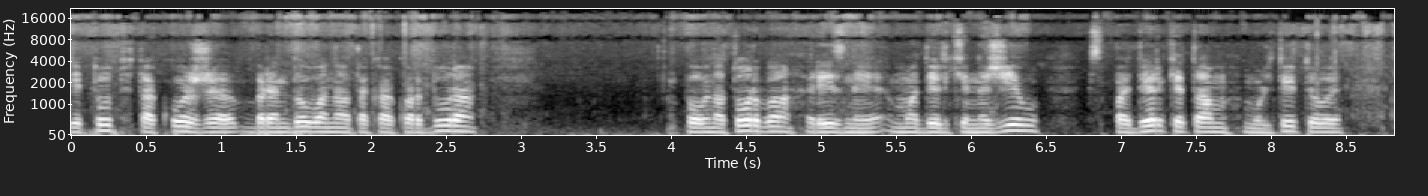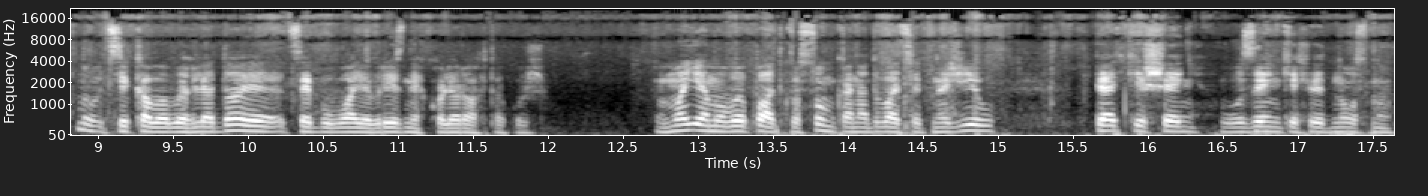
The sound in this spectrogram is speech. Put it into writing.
і тут також брендована така кордура повна торба, різні модельки ножів, спайдерки там, мультитули. Ну, цікаво виглядає, це буває в різних кольорах також. В моєму випадку сумка на 20 ножів, 5 кишень, вузеньких відносно,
